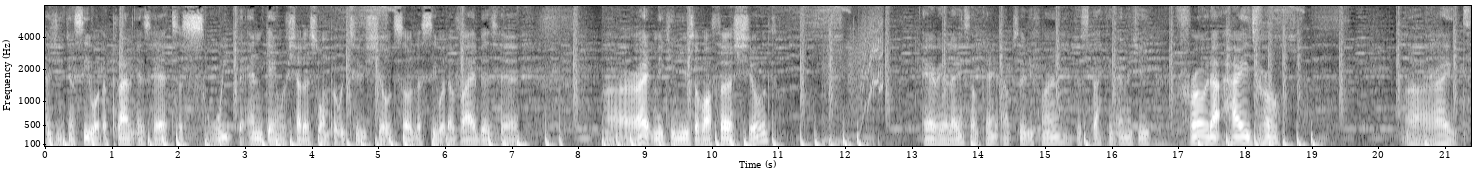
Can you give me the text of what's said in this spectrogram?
As you can see what the plan is here to sweep the end game with Shadow Swampert with two shields. So let's see what the vibe is here. Alright, making use of our first shield. Aerial Ace, okay, absolutely fine. Just stacking energy. Throw that Hydro. Alright.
